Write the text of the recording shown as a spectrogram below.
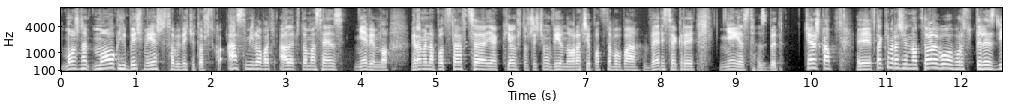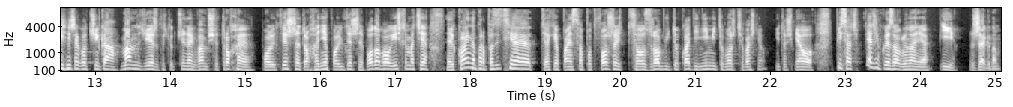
można, moglibyśmy jeszcze sobie, wiecie, to wszystko asymilować, ale czy to ma sens? Nie wiem, no. Gramy na podstawce, jak ja już to wcześniej mówiłem, no raczej podstawowa wersja gry nie jest zbyt ciężka. Yy, W takim razie, no to było po prostu tyle z dzisiejszego odcinka. Mam nadzieję, że taki odcinek Wam się trochę polityczny, trochę niepolityczny podobał. Jeśli macie yy, kolejne propozycje, jakie Państwa potworzyć, co zrobić dokładnie nimi, to możecie właśnie mi to śmiało pisać. Ja dziękuję za oglądanie i żegnam.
